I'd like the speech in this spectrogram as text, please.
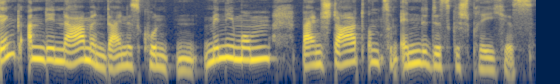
denk an den Namen deines Kunden, Minimum beim Start und zum Ende des Gespräches.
